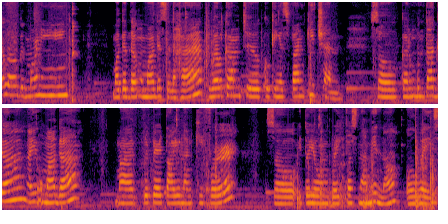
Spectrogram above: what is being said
Hello, good morning. Magandang umaga sa lahat. Welcome to Cooking is Fun Kitchen. So, karong buntaga, ngayong umaga, mag-prepare tayo ng kefir. So, ito yung breakfast namin, no? Always.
